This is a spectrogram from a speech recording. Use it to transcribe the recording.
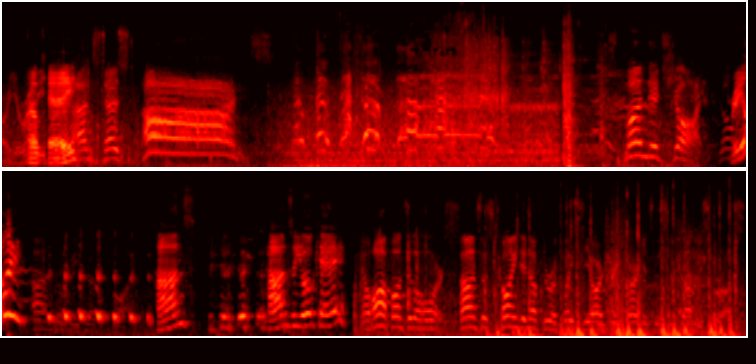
Are you ready Okay. for the hands test? Hands! Splendid shot. Really? Hands will be just fine. Hans? Hans, are you okay? Now hop onto the horse. Hans was kind enough to replace the archery targets with some dummies for us.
